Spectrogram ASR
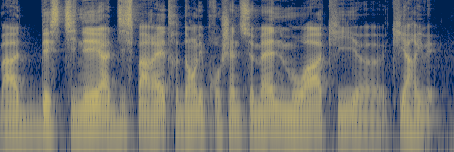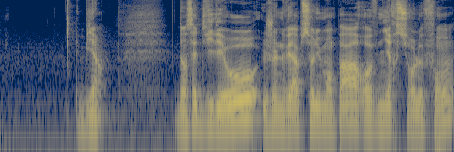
bah, destiné à disparaître dans les prochaines semaines, mois qui, qui arrivaient. Bien. Dans cette vidéo, je ne vais absolument pas revenir sur le fond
